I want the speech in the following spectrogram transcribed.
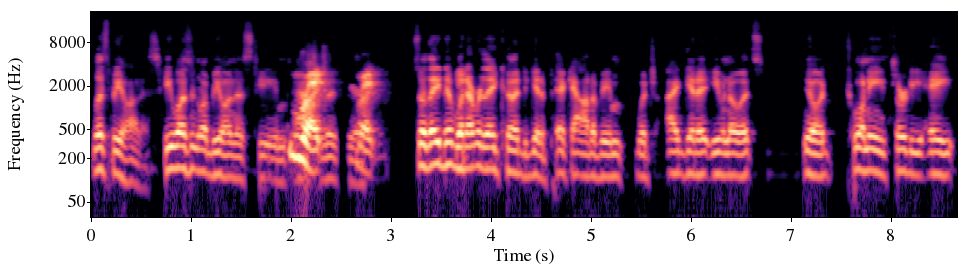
Let's be honest. He wasn't going to be on this team. right, this year. right. So they did whatever they could to get a pick out of him, which I get it, even though it's, you know, a 20, 38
